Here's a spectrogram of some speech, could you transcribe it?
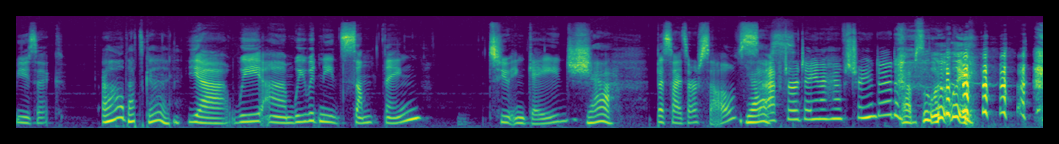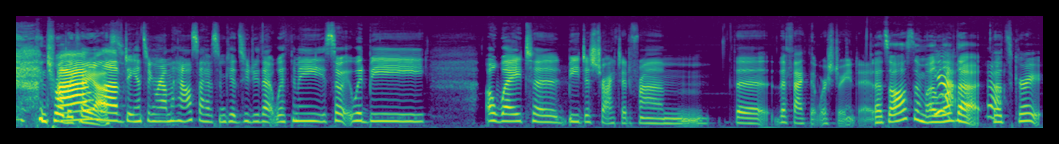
Music. Oh, that's good. Yeah, we um, we would need something to engage Yeah, besides ourselves Yes. after a day and a half stranded. absolutely. Control the I chaos. love dancing around the house. I have some kids who do that with me, so it would be a way to be distracted from the the fact that we're stranded. That's awesome. I Yeah, love that. yeah. That's great.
